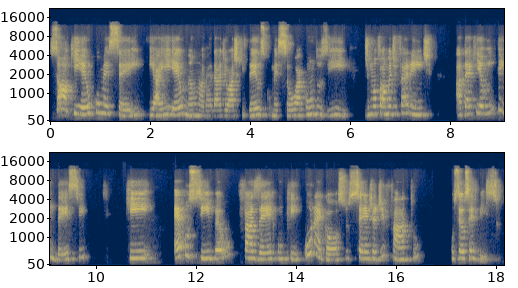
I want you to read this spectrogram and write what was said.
Só que eu comecei, e aí eu não, na verdade, eu acho que Deus começou a conduzir de uma forma diferente, até que eu entendesse que é possível fazer com que o negócio seja de fato o seu serviço.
